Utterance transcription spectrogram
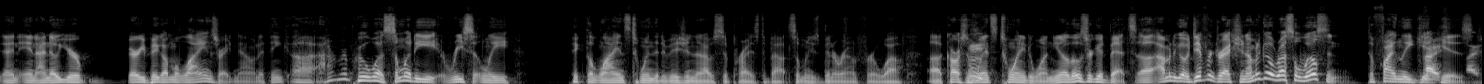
And and I know you're very big on the Lions right now. And I think uh, I don't remember who it was. Somebody recently picked the Lions to win the division that I was surprised about. Someone who's been around for a while. Uh, Carson Hmm. Wentz twenty to one. You know those are good bets. Uh, I'm going to go a different direction. I'm going to go Russell Wilson to finally get Nice, his. nice.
